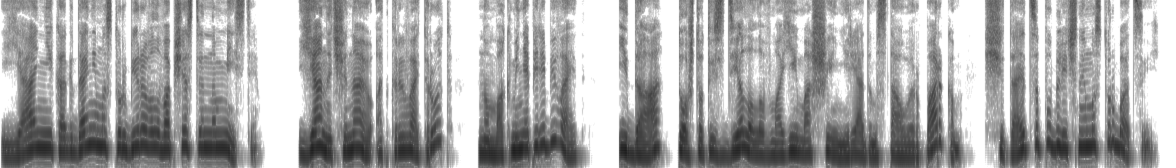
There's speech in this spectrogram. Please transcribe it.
Я никогда не мастурбировала в общественном месте. Я начинаю открывать рот, но Мак меня перебивает. И да, то, что ты сделала в моей машине рядом с Тауэр-парком, считается публичной мастурбацией.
